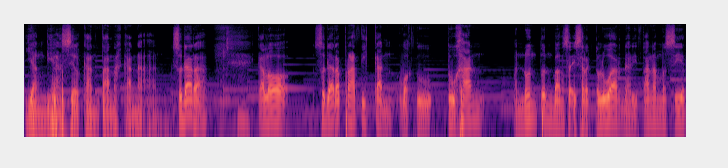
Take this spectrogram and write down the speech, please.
yang dihasilkan tanah Kanaan. Saudara, kalau saudara perhatikan waktu Tuhan menuntun bangsa Israel keluar dari tanah Mesir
